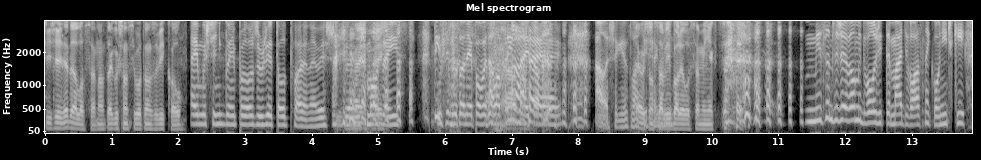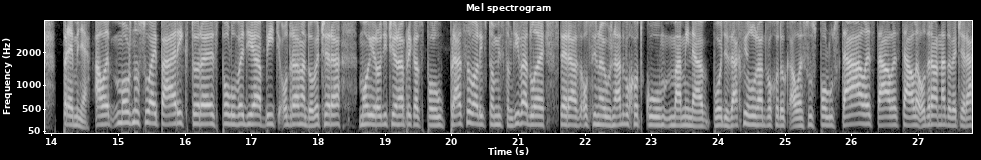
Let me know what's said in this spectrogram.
Čiže nedalo sa, no tak už som si potom zvykol. Aj mu ešte nikto nepovedal, že už je to otvorené, vieš, že hej, už môže hej. ísť. Ty už si mu to nepovedala, priznaj to. Hej, hej. Ale však je zlatý. Ja už som sa vybalil, sa mi nechce. Myslím si, že je veľmi dôležité mať vlastné koničky pre mňa. Ale možno sú aj páry, ktoré spolu vedia byť od rána do večera. Moji rodičia napríklad spolu pracovali v tom istom divadle. Teraz ocino je už na dôchodku, mamina pôjde za chvíľu na dôchodok, ale sú spolu stále, stále, stále od rána do večera.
